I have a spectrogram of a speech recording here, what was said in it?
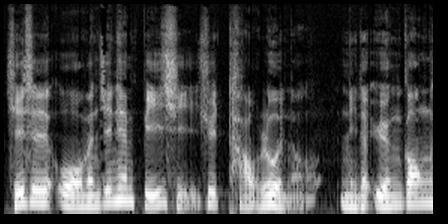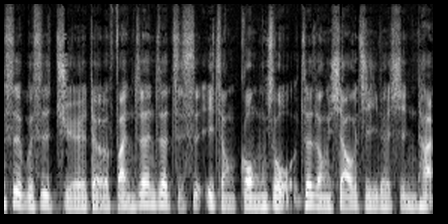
其实我们今天比起去讨论哦。你的员工是不是觉得，反正这只是一种工作，这种消极的心态，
